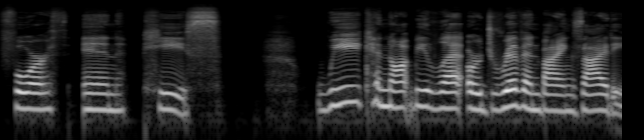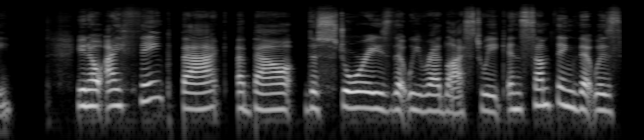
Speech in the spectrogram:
forth in peace. We cannot be led or driven by anxiety. You know, I think back about the stories that we read last week and something that was,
